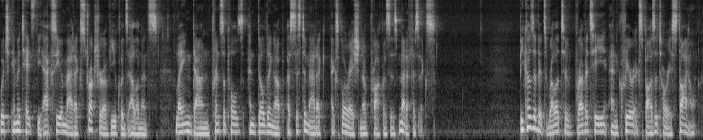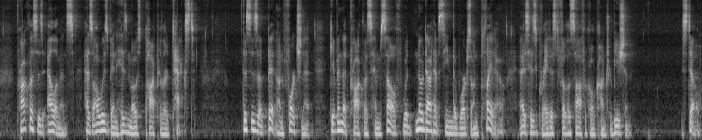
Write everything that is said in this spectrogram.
which imitates the axiomatic structure of Euclid's Elements, laying down principles and building up a systematic exploration of Proclus's metaphysics. Because of its relative brevity and clear expository style, Proclus's Elements has always been his most popular text. This is a bit unfortunate, given that Proclus himself would no doubt have seen the works on Plato as his greatest philosophical contribution. Still,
